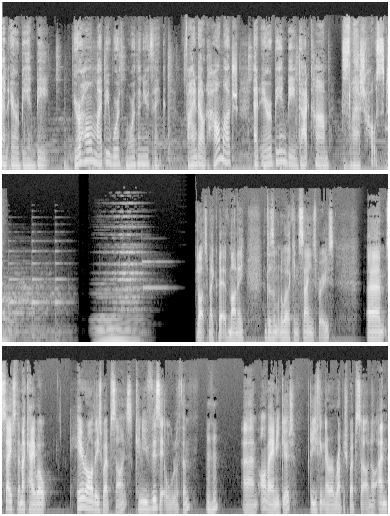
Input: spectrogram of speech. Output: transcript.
an Airbnb. Your home might be worth more than you think. Find out how much at airbnb.com/slash host. like to make a bit of money and doesn't want to work in Sainsbury's, um, say to them, okay, well, here are these websites. Can you visit all of them? Mm-hmm. Um, are they any good? Do you think they're a rubbish website or not? And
